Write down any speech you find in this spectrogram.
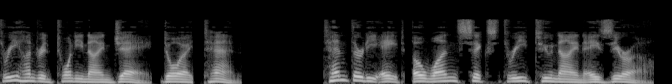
329j, doi, 10. 1038 016329 A0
